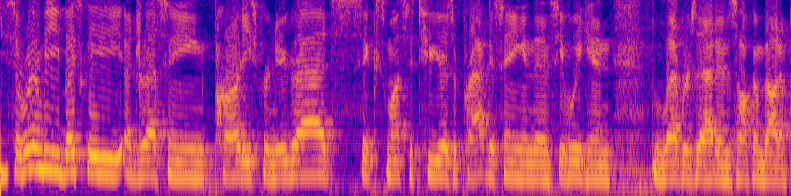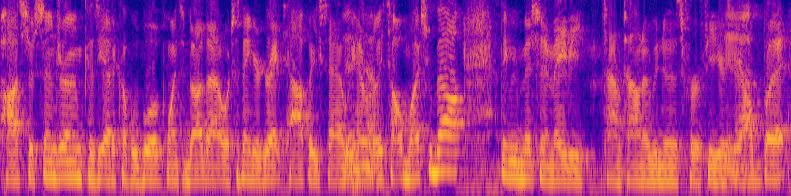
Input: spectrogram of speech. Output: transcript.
so we're going to be basically addressing priorities for new grads, six months to two years of practicing, and then see if we can leverage that into talking about imposter syndrome because he had a couple bullet points about that, which I think are great topics that yeah. we haven't really talked much about. I think we mentioned it maybe time to time. We've been doing this for a few years yeah. now, but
